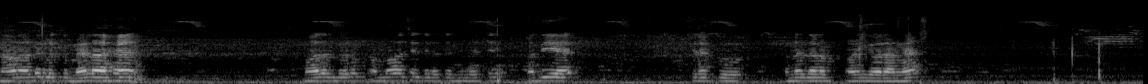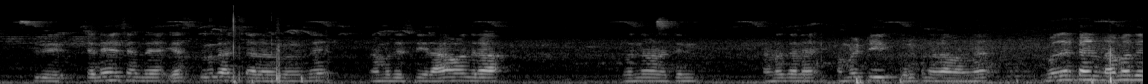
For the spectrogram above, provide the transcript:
நாலாண்டுகளுக்கு மேலாக மாதந்தோறும் அமாவாசை தினத்தை முன்னிட்டு மதிய சிறப்பு அன்னதானம் வழங்கி வராங்க. திரு சென்னையை சேர்ந்த எஸ். குருராஜ் சார் அவர்கள் வந்து நமது ஸ்ரீ ராகவேந்திரா பிருந்தாவனத்தின் அன்னதான கமிட்டி உறுப்பினராவாங்க. முதற்கண் நமது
